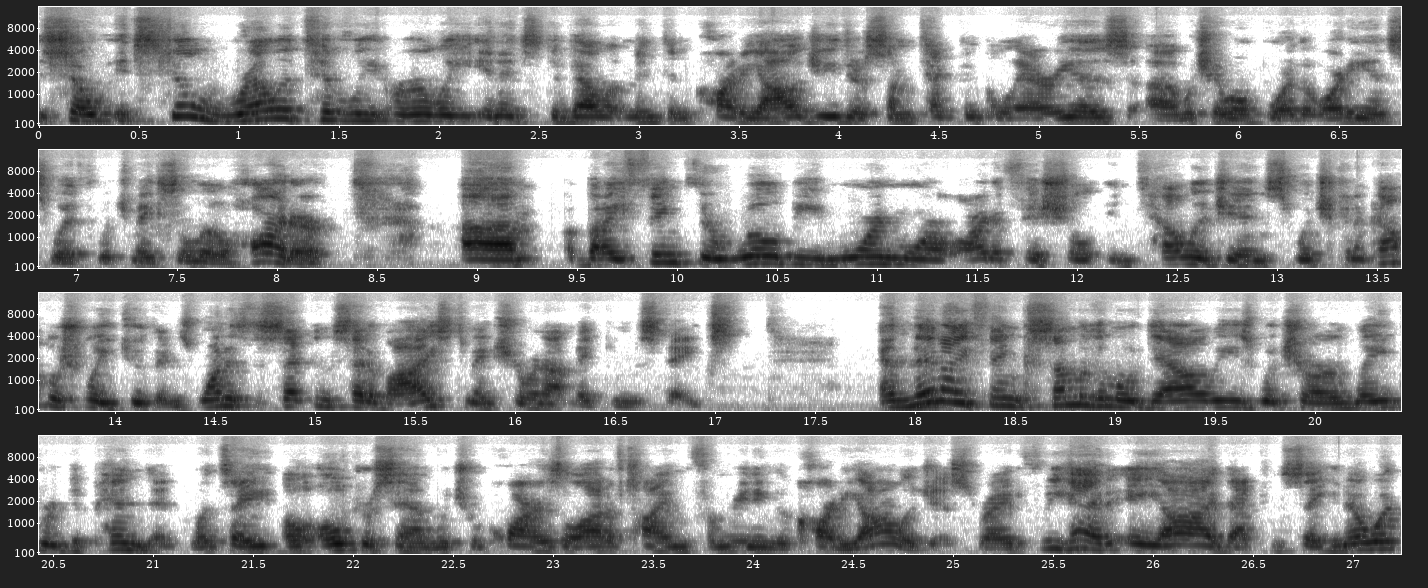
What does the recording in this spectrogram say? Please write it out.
so it's still relatively early in its development in cardiology. There's some technical areas, uh, which I won't bore the audience with, which makes it a little harder. Um, but I think there will be more and more artificial intelligence, which can accomplish really two things. One is the second set of eyes to make sure we're not making mistakes. And then I think some of the modalities which are labor dependent, let's say ultrasound, which requires a lot of time from reading a cardiologist, right? If we had AI that can say, you know what,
